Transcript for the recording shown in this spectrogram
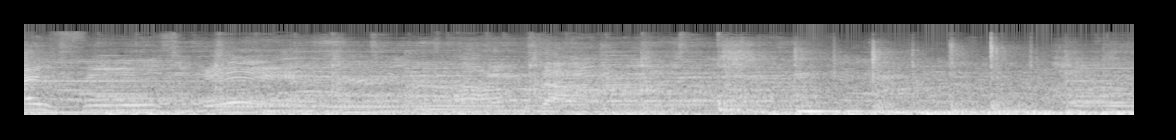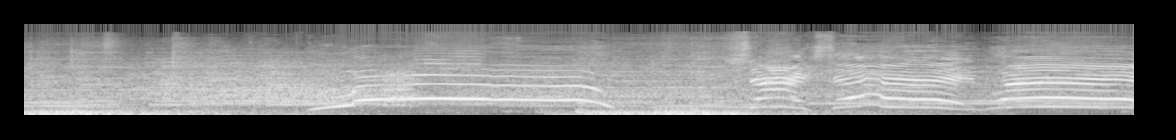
life is his on. Sexy! Way!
